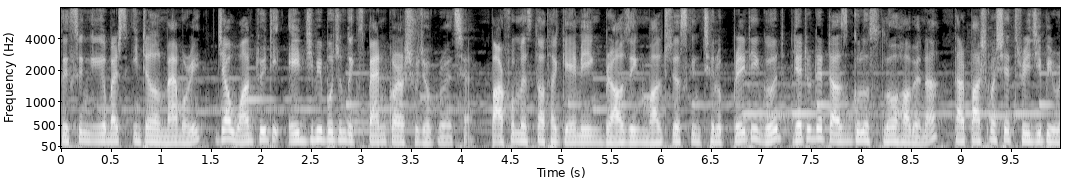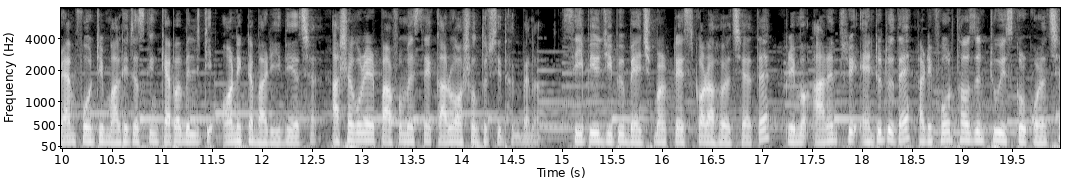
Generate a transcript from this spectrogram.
সিক্সটিন গিগাবাইটস ইন্টারনাল মেমোরি যা ওয়ান টোয়েন্টি এইট জিবি পর্যন্ত এক্সপ্যান্ড করার সুযোগ রয়েছে। পারফরমেন্স তথা গেমিং ব্রাউজিং মাল্টিটাস্কিং ছিল pretty good day to day টাস্কগুলো স্লো হবে না। তার পাশাপাশি থ্রি জিবি র্যাম ফোনটির মাল্টিটাস্কিং ক্যাপাবিলিটি অনেকটা বাড়িয়ে দিয়েছে। আশা করি এর পারফরমেন্স নিয়ে কারও অসন্তুষ্টি থাকবে না। সিপিউ জিপিউ বেঞ্চমার্ক টেস্ট করা হয়েছে এতে। প্রিমো আর এম থ্রি এন টু টুতে thirty four thousand two score করেছে,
